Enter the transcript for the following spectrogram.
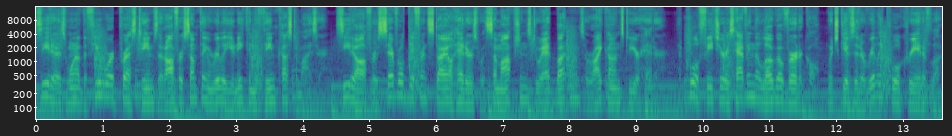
Zita is one of the few WordPress teams that offer something really unique in the theme customizer. Zita offers several different style headers with some options to add buttons or icons to your header cool feature is having the logo vertical, which gives it a really cool creative look.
